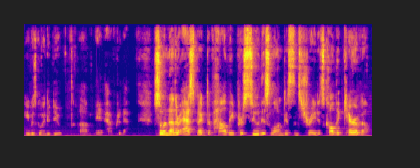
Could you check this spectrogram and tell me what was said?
he was going to do um, after that. So another aspect of how they pursue this long distance trade, it's called the caravel.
